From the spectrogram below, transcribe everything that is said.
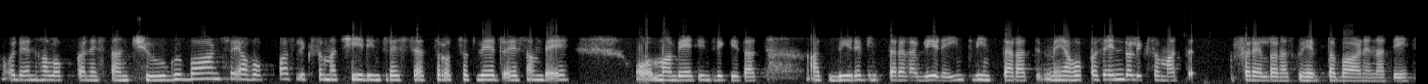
och den har lockat nästan 20 barn. Så jag hoppas liksom att skidintresset trots att vädret är som det är och man vet inte riktigt att, att blir det vinter eller blir det inte vinter att, men jag hoppas ändå liksom att föräldrarna skulle hämta barnen till,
